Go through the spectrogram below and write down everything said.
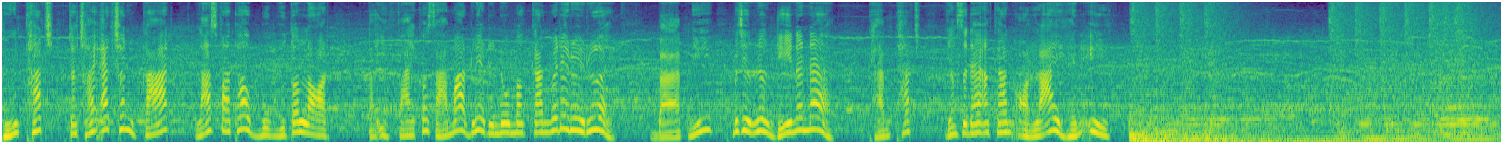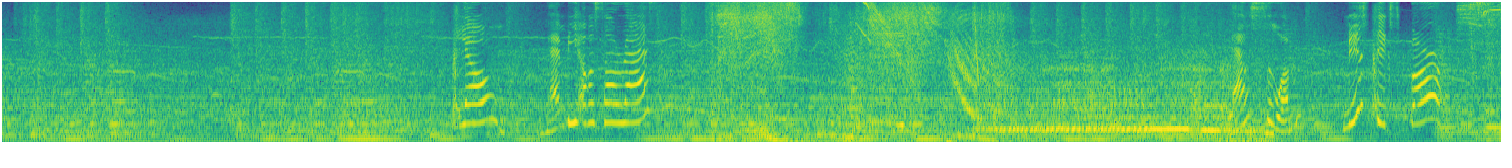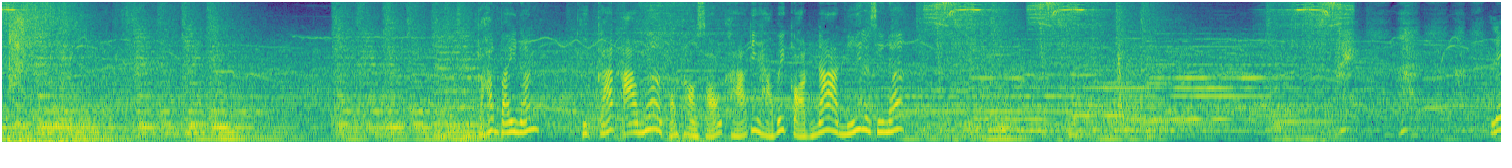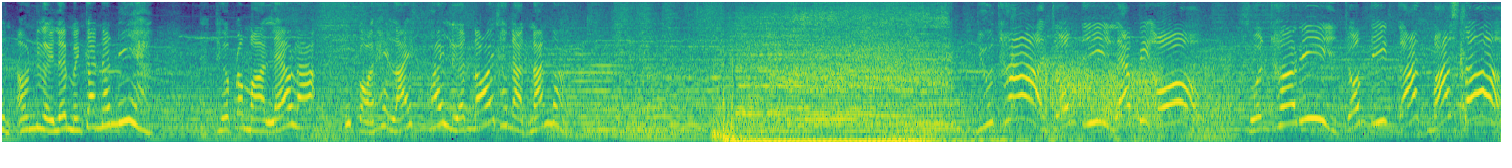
ถึงทัชจะใช้แอคชั่นการ์ดลาสฟาเทลบุกอยู่ตลอด แต่อีกฝ่ายก็สามารถเรียกไดโนมากันไว้ได้เรื่อย แบบนี้ไม่ใช่เรื่องดีแน่ๆแถมทัชยังแสดงอาการอ่อนล้าให้เห็นอีก ลงแบมบีออซอรัส แล้วสวมมิสติกสเปอร์การ์ดใบนั้น คือการ์ดอาร์เมอร์ของเผ่าสองขาที่หาไว้ก่อนหน้านี้เลยสินะเล่นเอาเหนื่อยเลยเหมือนกันนะเนี่ย แต่เธอประมาทแล้วละที่ปล่อยให้ไลฟ์พอยเหลือน้อยขนาดนั้นน่ะ ยูท่าโจมตีแลมบิโอ ส่วนเทอรี่โจมตีการ์ดมาสเตอร์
